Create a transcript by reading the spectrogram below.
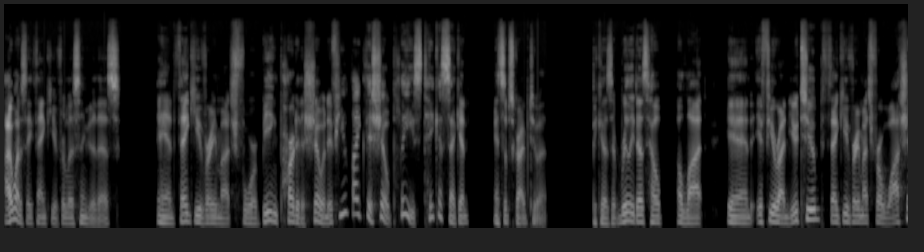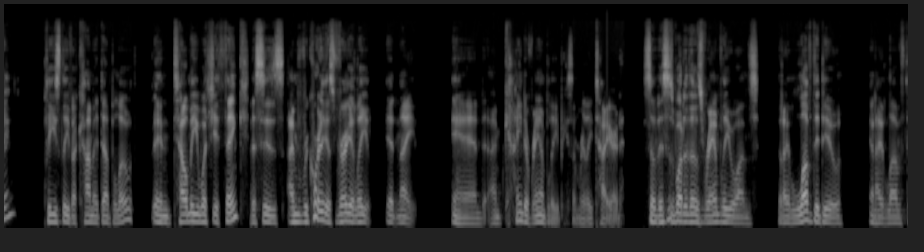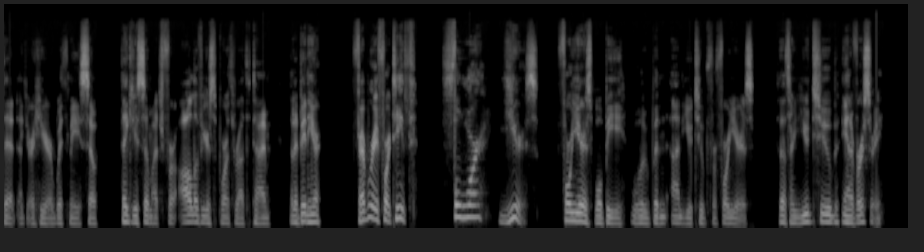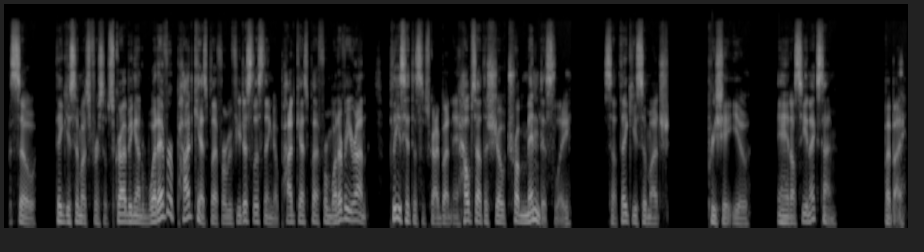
I want to say thank you for listening to this. And thank you very much for being part of the show. And if you like this show, please take a second and subscribe to it because it really does help a lot. And if you're on YouTube, thank you very much for watching. Please leave a comment down below and tell me what you think. This is, I'm recording this very late at night and I'm kind of rambly because I'm really tired. So this is one of those rambly ones that I love to do and I love that you're here with me. So thank you so much for all of your support throughout the time that I've been here. February 14th, four years. Four years will be, we've been on YouTube for four years. So that's our YouTube anniversary. So thank you so much for subscribing on whatever podcast platform. If you're just listening, a podcast platform, whatever you're on, please hit the subscribe button. It helps out the show tremendously. So thank you so much. Appreciate you. And I'll see you next time. Bye bye.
